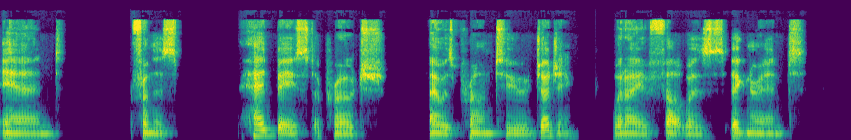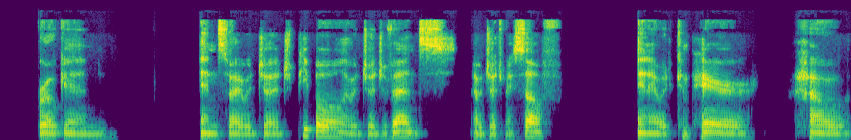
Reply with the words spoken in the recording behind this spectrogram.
And from this head based approach, I was prone to judging what I felt was ignorant, broken. And so I would judge people, I would judge events, I would judge myself, and I would compare how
